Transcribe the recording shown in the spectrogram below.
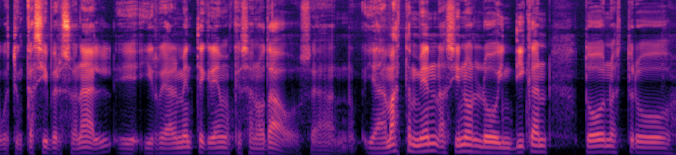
cuestión casi personal y, y, realmente creemos que se ha notado. O sea, y además también así nos lo indican todos nuestros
